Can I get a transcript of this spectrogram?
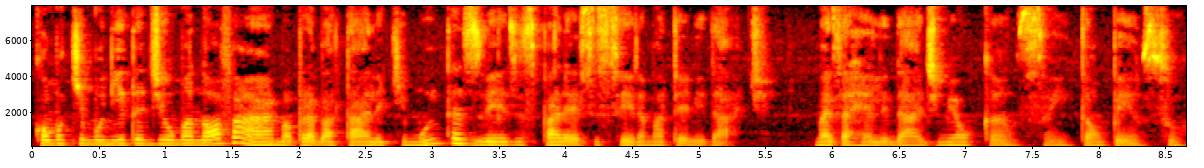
como que munida de uma nova arma para a batalha que muitas vezes parece ser a maternidade. Mas a realidade me alcança, então penso:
